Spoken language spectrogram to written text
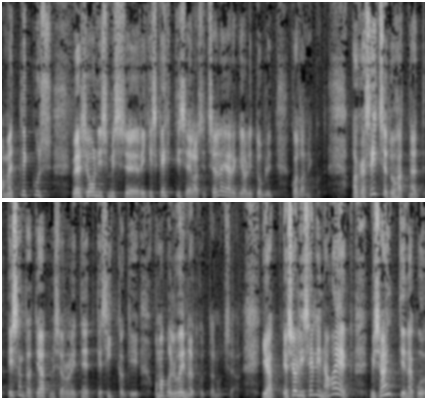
ametlikus versioonis, mis eh, riigis kehtis, elasid selle järgi ja olid tublid kodanikud. aga seitse tuhat, näed, issanda teadmisel olid need, kes ikkagi oma põlve ei nõtkutanud seal. ja, ja see oli selline aeg, mis anti nagu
